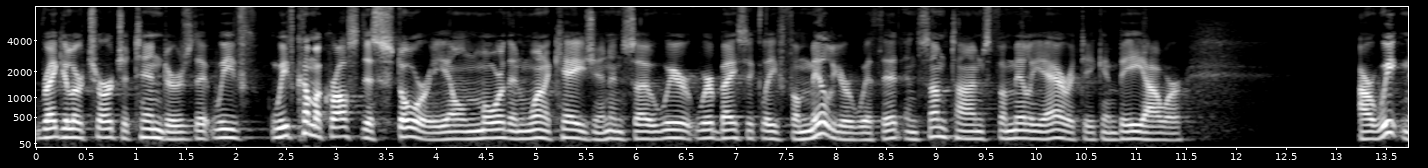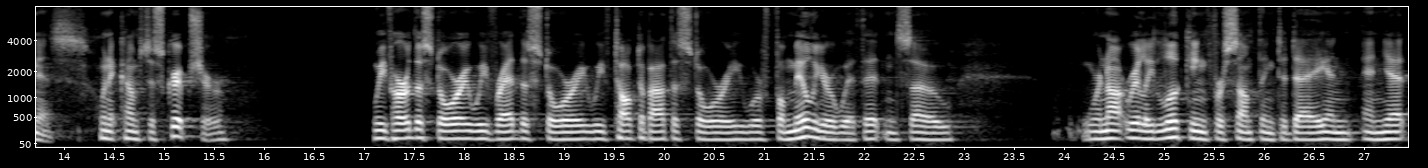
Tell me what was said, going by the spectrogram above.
regular church attenders that we've we've come across this story on more than one occasion and so we're we're basically familiar with it and sometimes familiarity can be our our weakness when it comes to scripture. We've heard the story, we've read the story, we've talked about the story, we're familiar with it, and so we're not really looking for something today, and, and yet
